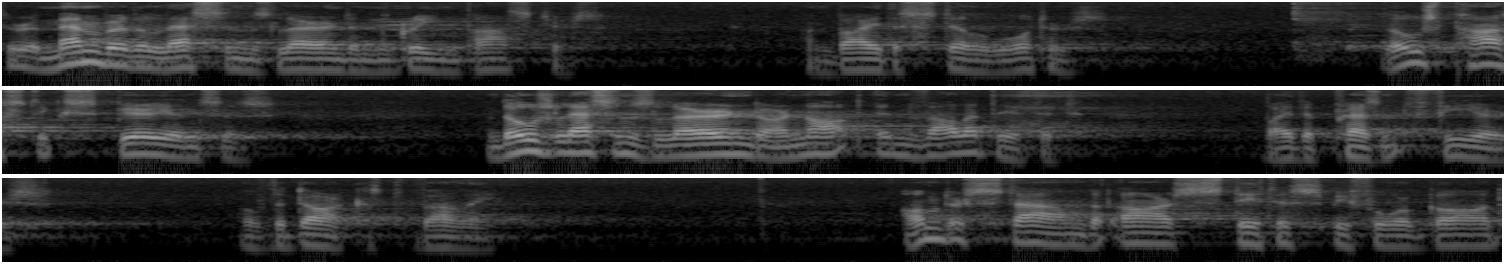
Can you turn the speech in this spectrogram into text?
to remember the lessons learned in the green pastures and by the still waters. Those past experiences, those lessons learned are not invalidated by the present fears of the darkest valley. Understand that our status before God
